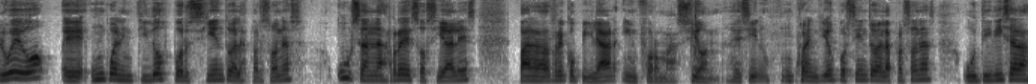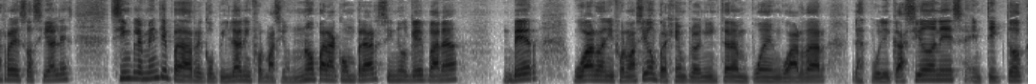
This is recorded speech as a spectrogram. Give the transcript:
Luego, eh, un 42% de las personas usan las redes sociales para recopilar información. Es decir, un 42% de las personas utiliza las redes sociales simplemente para recopilar información, no para comprar, sino que para ver, guardan información, por ejemplo en Instagram pueden guardar las publicaciones, en TikTok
